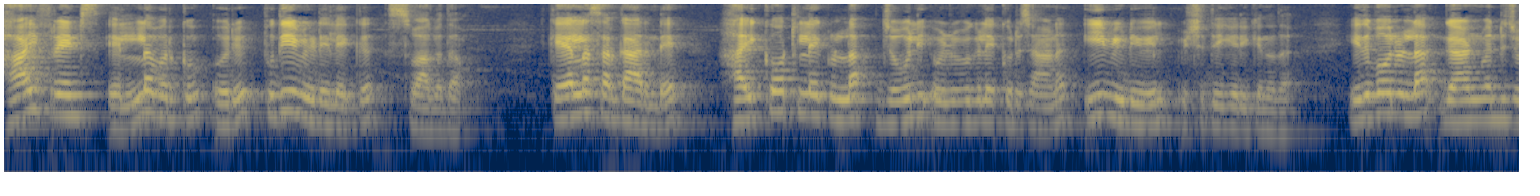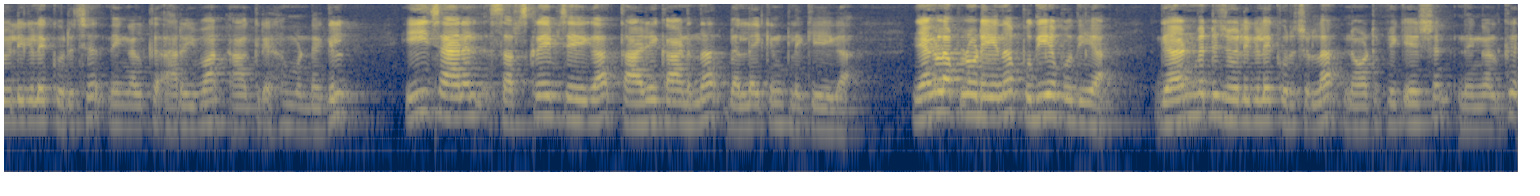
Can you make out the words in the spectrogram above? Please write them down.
ഹായ് ഫ്രണ്ട്സ് എല്ലാവർക്കും ഒരു പുതിയ വീഡിയോയിലേക്ക് സ്വാഗതം. കേരള സർക്കാരിന്റെ ഹൈക്കോർട്ടിലേക്കുള്ള ജോലി ഒഴിവുകളെക്കുറിച്ചാണ് ഈ വീഡിയോയിൽ വിശദീകരിക്കുന്നത്. ഇതുപോലുള്ള ഗവൺമെന്റ് ജോലികളെക്കുറിച്ച് നിങ്ങൾക്ക് അറിയുവാൻ ആഗ്രഹമുണ്ടെങ്കിൽ ഈ ചാനൽ സബ്സ്ക്രൈബ് ചെയ്യുക താഴെ കാണുന്ന ബെല്ലൈക്കൺ ക്ലിക്ക് ചെയ്യുക. ഞങ്ങൾ അപ്ലോഡ് ചെയ്യുന്ന പുതിയ പുതിയ ഗവൺമെന്റ് ജോലികളെക്കുറിച്ചുള്ള നോട്ടിഫിക്കേഷൻ നിങ്ങൾക്ക്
